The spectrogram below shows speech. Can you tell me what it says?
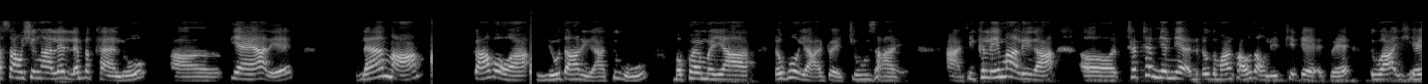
အဆောင်ရှင်ကလည်းလက်မခံလို့အာပြန်ရတယ်လမ်းမှာကားပေါ်ကမျိုးသားတွေကသူ့ကို မဖွဲ့မရလုပ်ဖို့ရအတွက်ကြိုးစားတယ်အာဒီကလေးမလေးကအာထက်ထက်မြက်မြက်အလုပ်သမားခေါင်းဆောင်လေးဖြစ်တဲ့အတွက်သူကရဲ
